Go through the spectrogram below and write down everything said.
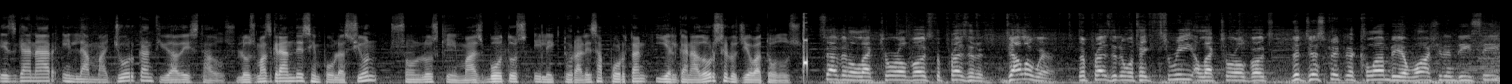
es ganar en la mayor cantidad de estados. Los más grandes en población son los que más votos electorales aportan y el ganador se los lleva a todos. Seven electoral votes, the president. Delaware, the president will take three electoral votes. The District of Columbia, Washington, D.C.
